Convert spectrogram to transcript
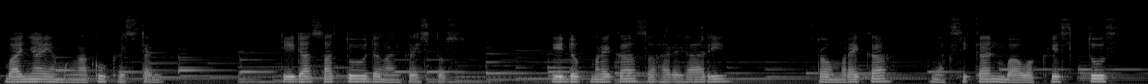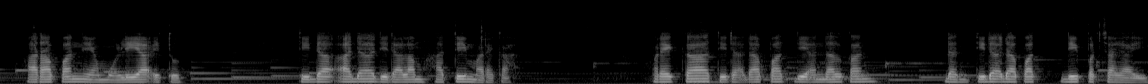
banyak yang mengaku Kristen, tidak satu dengan Kristus. Hidup mereka sehari-hari, roh mereka menyaksikan bahwa Kristus, harapan yang mulia itu, tidak ada di dalam hati mereka. Mereka tidak dapat diandalkan dan tidak dapat dipercayai.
